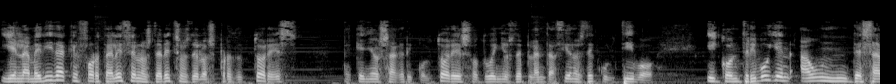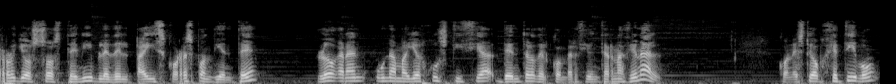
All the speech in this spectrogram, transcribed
Y en la medida que fortalecen los derechos de los productores, pequeños agricultores o dueños de plantaciones de cultivo, y contribuyen a un desarrollo sostenible del país correspondiente, logran una mayor justicia dentro del comercio internacional. Con este objetivo,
